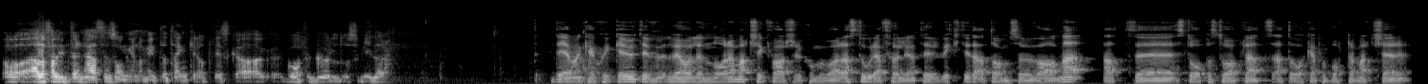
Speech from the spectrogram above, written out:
och I alla fall inte den här säsongen om vi inte tänker att vi ska gå för guld och så vidare. Det man kan skicka ut, är, vi har väl några matcher kvar så det kommer vara stora följare, det är viktigt att de som är vana att eh, stå på ståplats, att åka på bortamatcher,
